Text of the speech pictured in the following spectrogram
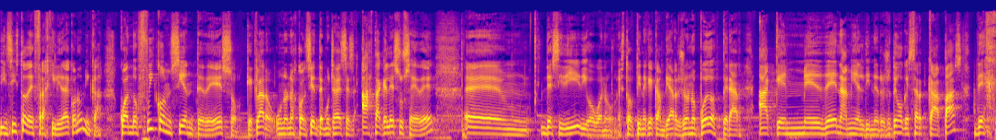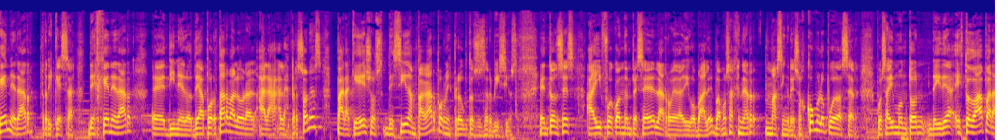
insisto, de fragilidad económica. Cuando fui consciente de eso, que claro, uno no es consciente muchas veces hasta que le sucede, eh, decidí, digo, bueno, esto tiene que cambiar. Yo no puedo esperar a que me den a mí el dinero. Yo tengo que ser capaz de generar riqueza, de generar eh, dinero, de aportar valor a, a, las personas para que ellos decidan pagar por mis productos o servicios. Entonces, ahí fue cuando empecé la rueda. Digo, vale, vamos a generar más ingresos. ¿Cómo lo puedo hacer? Pues hay un montón de ideas. Esto da para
